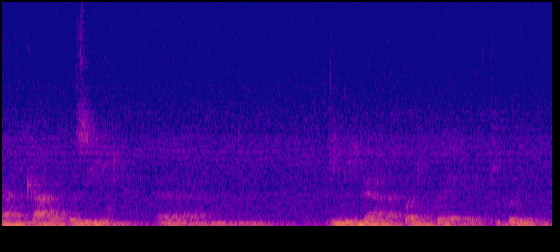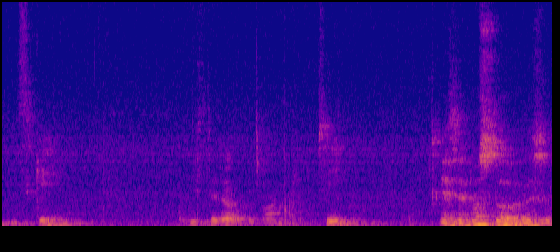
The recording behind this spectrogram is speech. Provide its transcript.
radicale così libera da qualunque tipo di, di schema. Di stereotipo anche. Sì. E se posso adesso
